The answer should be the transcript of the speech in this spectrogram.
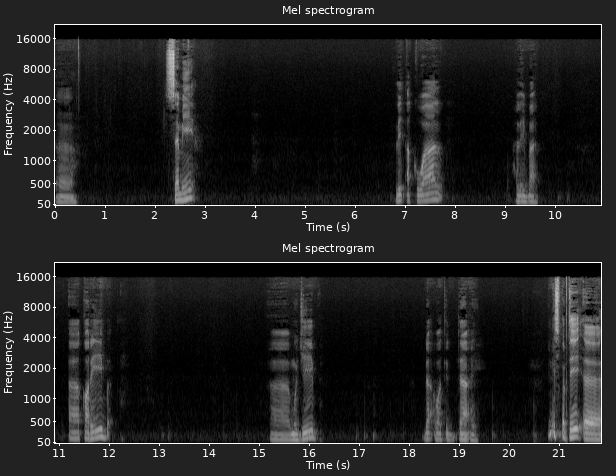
uh, Sami' li aqwal al-ibad. Uh, qarib uh, mujib dakwatid da'i. Ini seperti uh,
